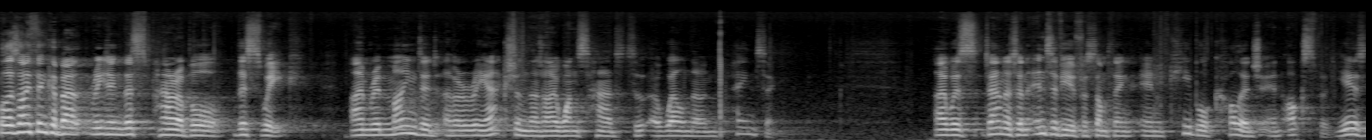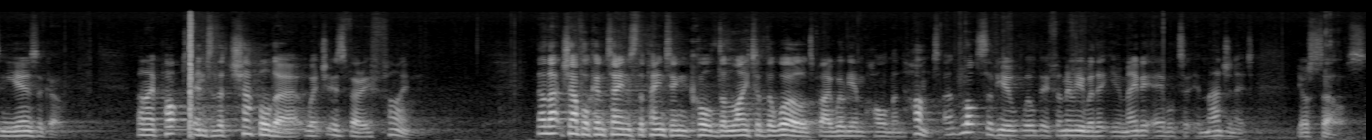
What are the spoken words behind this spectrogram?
Well, as I think about reading this parable this week, I'm reminded of a reaction that I once had to a well known painting. I was down at an interview for something in Keble College in Oxford years and years ago, and I popped into the chapel there, which is very fine. Now, that chapel contains the painting called The Light of the World by William Holman Hunt, and lots of you will be familiar with it. You may be able to imagine it yourselves.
